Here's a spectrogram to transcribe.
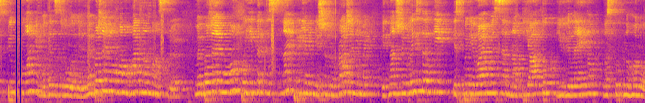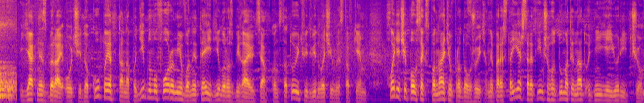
спілкуванням один з одним. Ми бажаємо вам гарного настрою. Ми бажаємо вам поїхати з найприємнішими враженнями від нашої виставки і сподіваємося на п'яту ювілейну наступного року. Як не збирай очі докупи, та на подібному форумі вони те й діло розбігаються, констатують відвідувачі виставки. Ходячи повз експонатів, продовжують не перестаєш серед іншого думати над однією річчю.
